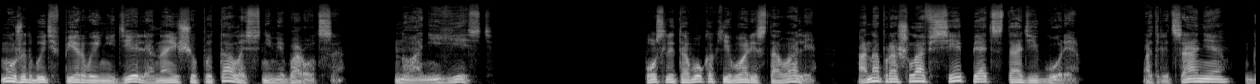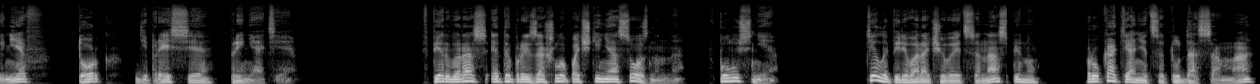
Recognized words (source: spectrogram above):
Может быть, в первые недели она еще пыталась с ними бороться, но они есть. После того, как его арестовали, она прошла все пять стадий горя. Отрицание, гнев, торг, депрессия, принятие. В первый раз это произошло почти неосознанно, в полусне. Тело переворачивается на спину, рука тянется туда сама,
